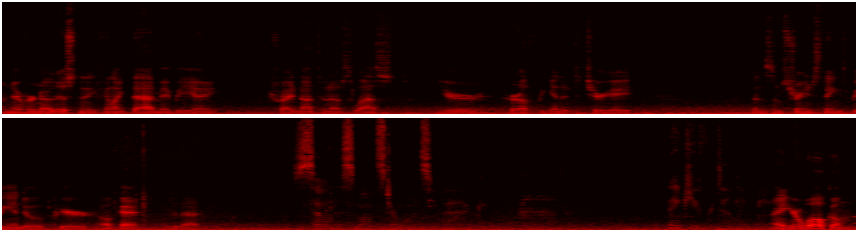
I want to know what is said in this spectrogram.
I never noticed anything like that. Maybe I tried not to notice. Last year, her health began to deteriorate. Then some strange things began to appear. Okay, I'll do that. So this monster wants you back. Thank you for telling me. Hey, you're welcome.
